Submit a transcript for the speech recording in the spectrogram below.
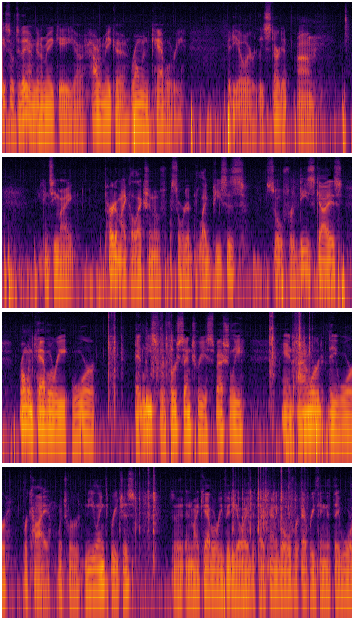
Okay, so today I'm going to make a uh, how to make a Roman cavalry video, or at least start it. Um, you can see my part of my collection of assorted leg pieces. So for these guys, Roman cavalry wore, at least for the first century especially, and onward, they wore braccae, which were knee-length breeches. So in my cavalry video, I, I kind of go over everything that they wore.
